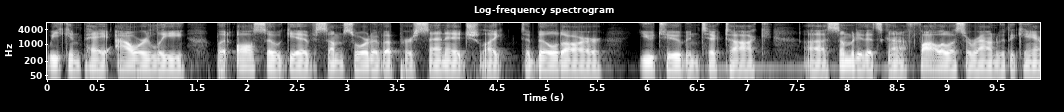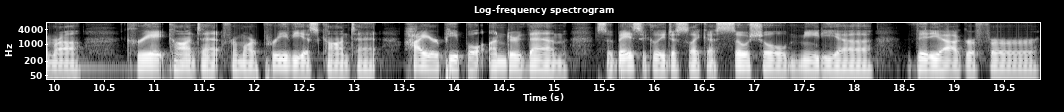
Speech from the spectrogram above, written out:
we can pay hourly, but also give some sort of a percentage, like to build our YouTube and TikTok. Uh, somebody that's going to follow us around with a camera, create content from our previous content, hire people under them. So basically, just like a social media videographer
